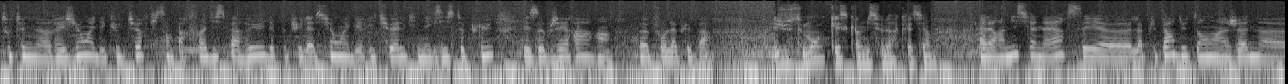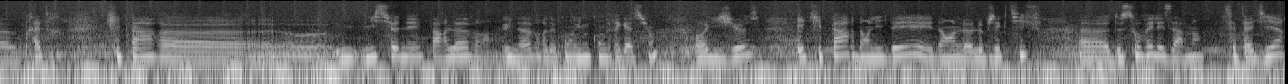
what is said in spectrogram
toute une région et des cultures qui sont parfois disparues, des populations et des rituels qui n'existent plus, des objets rares hein, euh, pour la plupart. Et justement, qu'est-ce qu'un missionnaire chrétien? Alors un missionnaire, c'est euh, la plupart du temps un jeune euh, prêtre qui part euh, missionner par l'œuvre, une œuvre de con- une congrégation religieuse, et qui part dans l'idée et dans l'objectif euh, de sauver les âmes, c'est-à-dire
